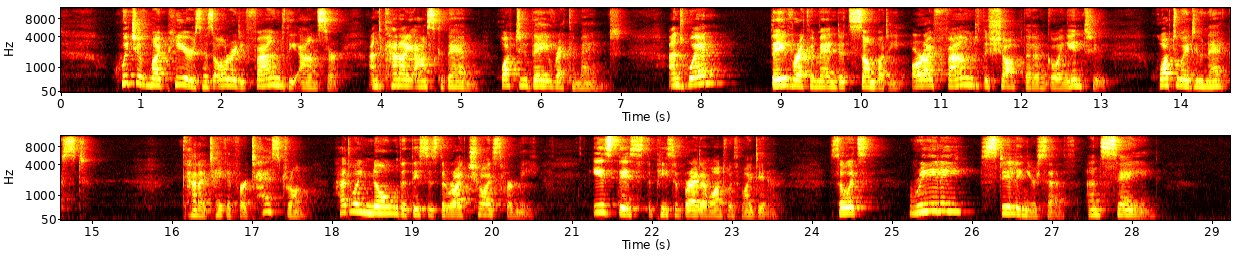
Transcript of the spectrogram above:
Which of my peers has already found the answer and can I ask them, what do they recommend? And when they've recommended somebody or I found the shop that I'm going into, what do I do next? Can I take it for a test run? How do I know that this is the right choice for me? Is this the piece of bread I want with my dinner? So it's really stilling yourself and saying,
